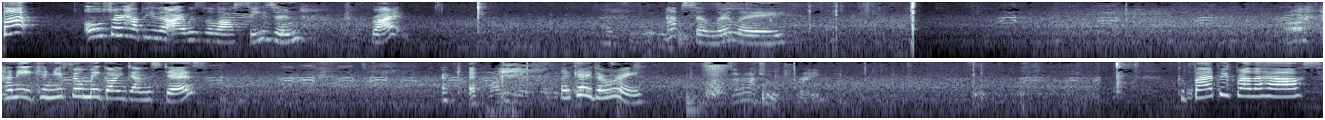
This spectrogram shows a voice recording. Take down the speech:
But also happy that I was the last season, right? Absolutely. Absolutely. Honey, can you film me going down the stairs? Okay. Okay, don't worry. Is that an actual tree? Goodbye, Big Brother house.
